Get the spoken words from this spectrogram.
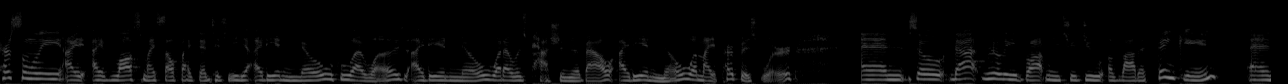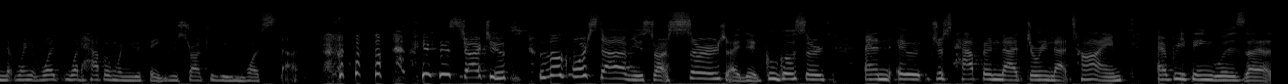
personally. I I lost my self identity. I didn't know who I was. I didn't know what I was passionate about. I didn't know what my purpose were. And so that really brought me to do a lot of thinking. And when what what happened when you think you start to read more stuff. you start to look for stuff, you start search. I did Google search and it just happened that during that time everything was a,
